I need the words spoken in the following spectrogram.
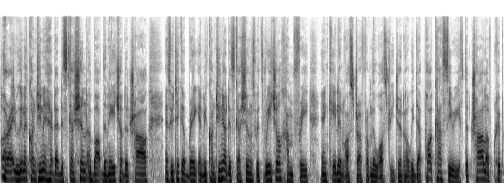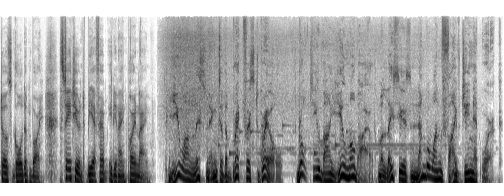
All right, we're going to continue to have that discussion about the nature of the trial as we take a break and we continue our discussions with Rachel Humphrey and Caitlin Ostroff from the Wall Street Journal with their podcast series, The Trial of Crypto's Golden Boy. Stay tuned, to BFM 89.9. You are listening to The Breakfast Grill, brought to you by U Mobile, Malaysia's number one 5G network.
